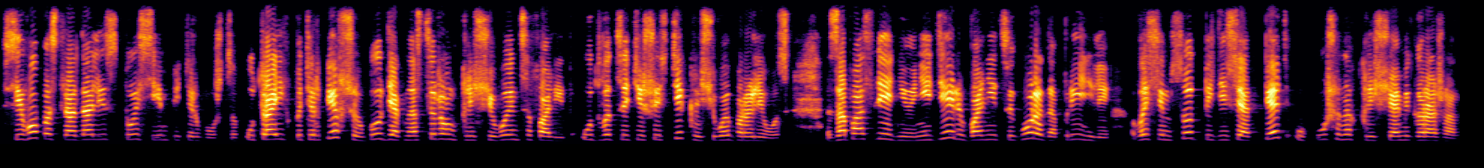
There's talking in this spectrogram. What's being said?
Всего пострадали 107 петербуржцев. У троих потерпевших был диагностирован клещевой энцефалит, у 26 клещевой боррелиоз. За последнюю неделю больницы города приняли 855 укушенных клещами горожан.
